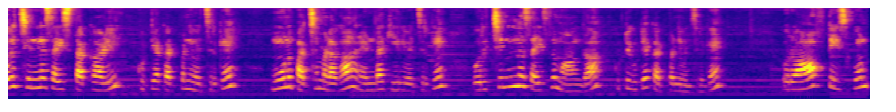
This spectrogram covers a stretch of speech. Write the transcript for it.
ஒரு சின்ன சைஸ் தக்காளி குட்டியாக கட் பண்ணி வச்சுருக்கேன். மூணு பச்சை மிளகாய் ரெண்டாக கீறி வச்சுருக்கேன். ஒரு சின்ன சைஸு மாங்காய் குட்டி குட்டியாக கட் பண்ணி வச்சுருக்கேன். ஒரு ஆஃப் டீஸ்பூன்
